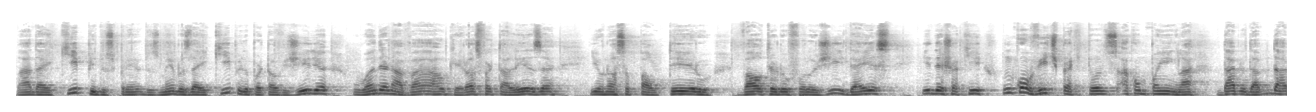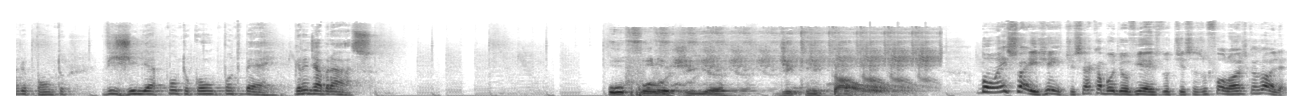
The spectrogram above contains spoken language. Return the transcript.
lá da equipe, dos, dos membros da equipe do portal Vigília, o Ander Navarro, Queiroz Fortaleza e o nosso pauteiro Walter do Ufologia e Ideias. E deixo aqui um convite para que todos acompanhem lá www.vigilia.com.br. Grande abraço! Ufologia de Quintal. Bom, é isso aí, gente. Você acabou de ouvir as notícias ufológicas. Olha,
